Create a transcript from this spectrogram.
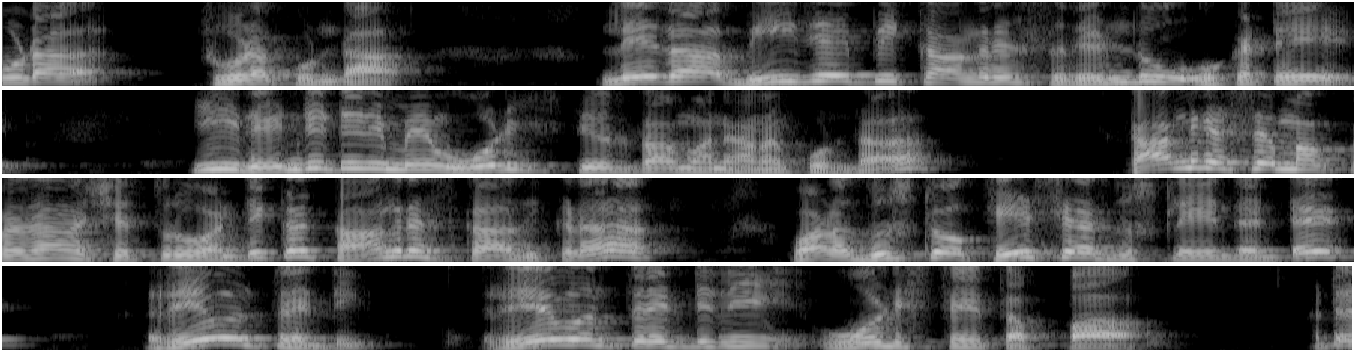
కూడా చూడకుండా లేదా బీజేపీ కాంగ్రెస్ రెండు ఒకటే ఈ రెండింటిని మేము ఓడించి తీరుతామని అనకుండా కాంగ్రెసే మాకు ప్రధాన శత్రువు అంటే ఇక్కడ కాంగ్రెస్ కాదు. ఇక్కడ వాళ్ళ దృష్టిలో కేసీఆర్ దృష్టిలో ఏంటంటే రేవంత్ రెడ్డి. రేవంత్ రెడ్డిని ఓడిస్తే తప్ప అంటే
